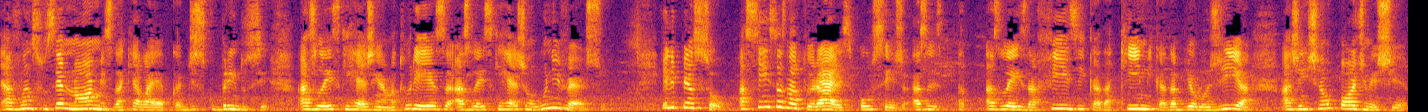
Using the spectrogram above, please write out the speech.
avanços enormes naquela época, descobrindo-se as leis que regem a natureza, as leis que regem o universo. Ele pensou: as ciências naturais, ou seja, as, as leis da física, da química, da biologia, a gente não pode mexer.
